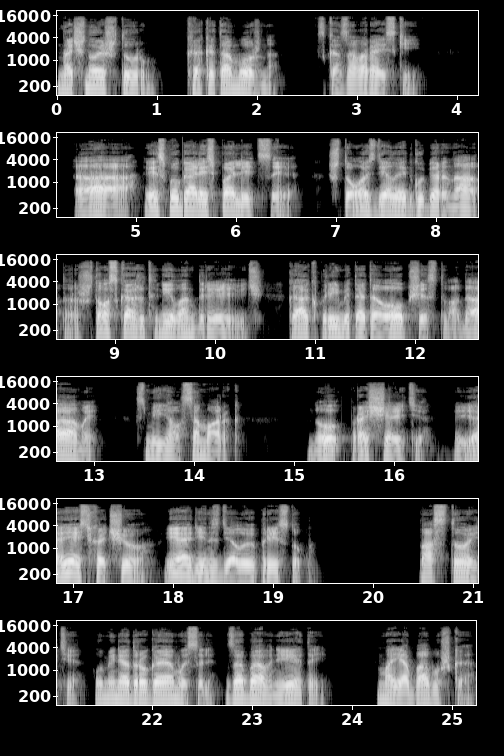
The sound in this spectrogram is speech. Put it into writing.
Ночной штурм. Как это можно? Сказал Райский. А, испугались полиции. Что сделает губернатор? Что скажет Нил Андреевич? Как примет это общество, дамы? Смеялся Марк. Ну, прощайте. Я есть хочу и один сделаю приступ. Постойте, у меня другая мысль, забавнее этой. Моя бабушка,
